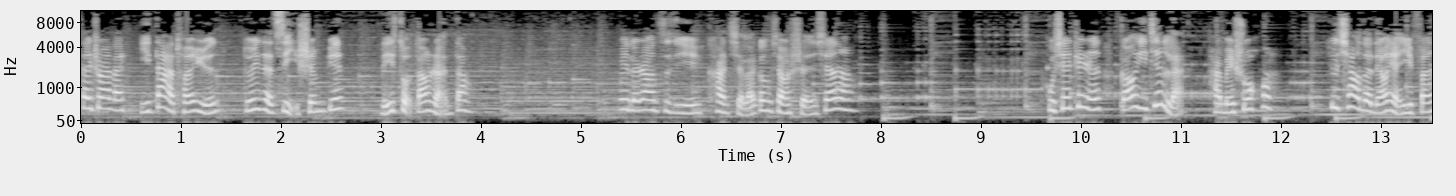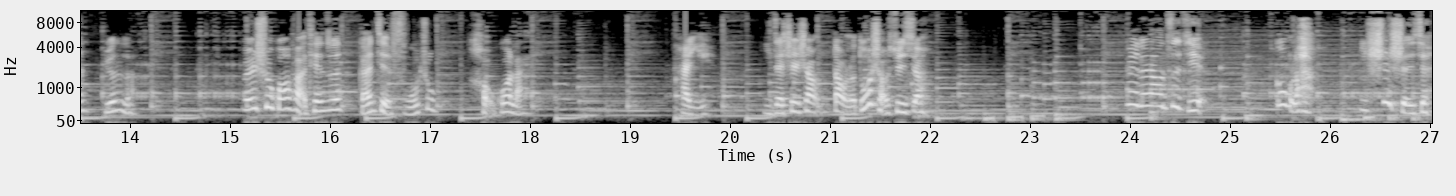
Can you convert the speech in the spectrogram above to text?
再抓来一大团云堆在自己身边，理所当然道：“为了让自己看起来更像神仙啊！”普贤真人刚一进来，还没说话，就呛得两眼一翻，晕了。文殊广法天尊赶紧扶住，吼过来：“太乙，你在身上倒了多少熏香？为了让自己……够了！你是神仙，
